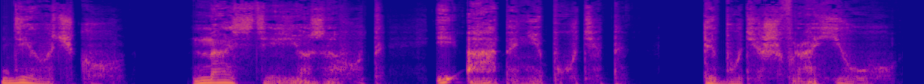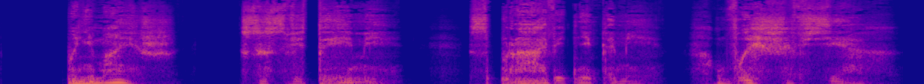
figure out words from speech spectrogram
девочку. Настя ее зовут, и ада не будет. Ты будешь в раю, понимаешь? Со святыми, с праведниками, выше всех.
